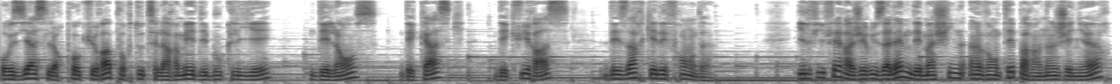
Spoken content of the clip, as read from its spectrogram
Osias leur procura pour toute l'armée des boucliers, des lances, des casques, des cuirasses, des arcs et des frondes. Il fit faire à Jérusalem des machines inventées par un ingénieur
